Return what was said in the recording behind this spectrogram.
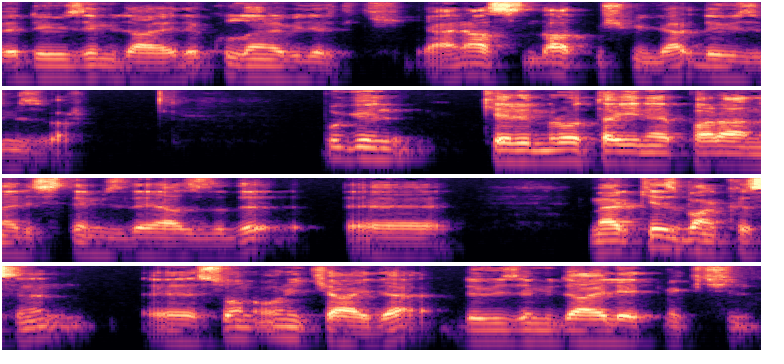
ve dövize müdahalede kullanabilirdik. Yani aslında 60 milyar dövizimiz var. Bugün Kerim Rota yine para analiz sitemizde yazdı. E, Merkez Bankası'nın e, son 12 ayda dövize müdahale etmek için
